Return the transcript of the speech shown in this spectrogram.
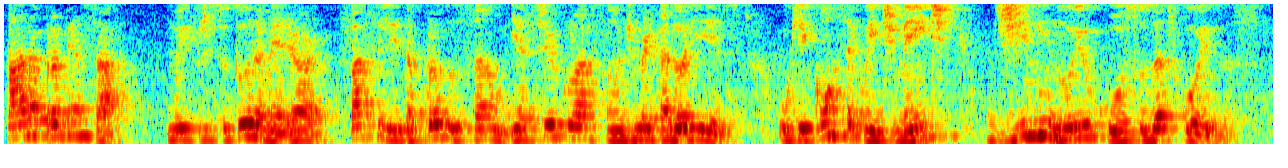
Para para pensar, uma infraestrutura melhor facilita a produção e a circulação de mercadorias, o que consequentemente diminui o custo das coisas.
